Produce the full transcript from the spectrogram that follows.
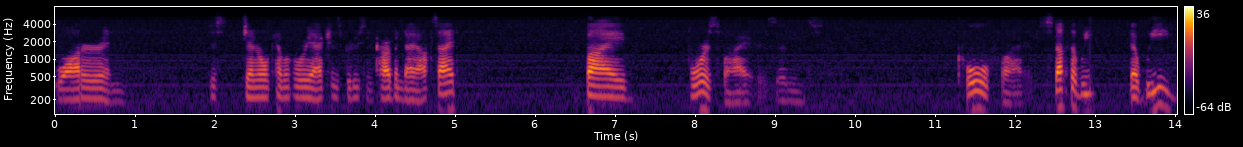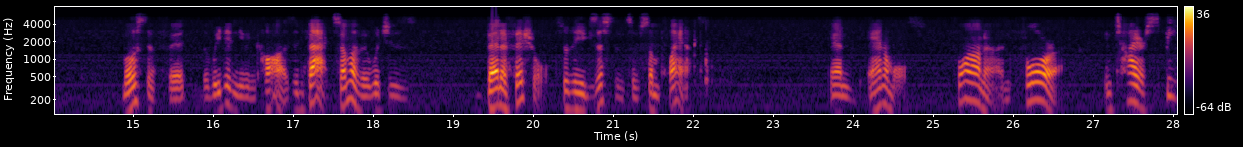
water and just general chemical reactions producing carbon dioxide, by forest fires and coal fires, stuff that we that we most of it that we didn't even cause. In fact, some of it which is beneficial to the existence of some plants and animals, fauna and flora, entire species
